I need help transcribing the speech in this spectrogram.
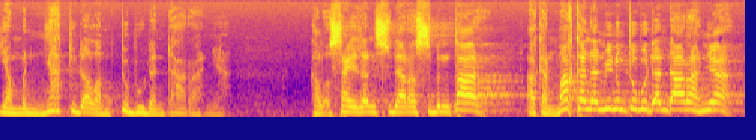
yang menyatu dalam tubuh dan darahnya. Kalau saya dan saudara sebentar akan makan dan minum tubuh dan darahnya,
